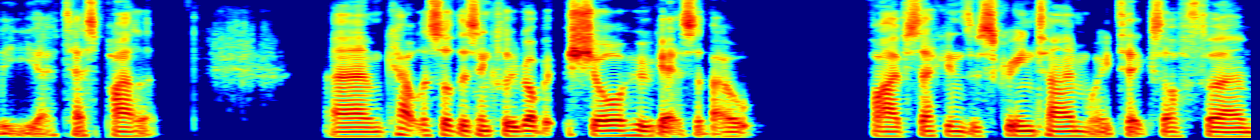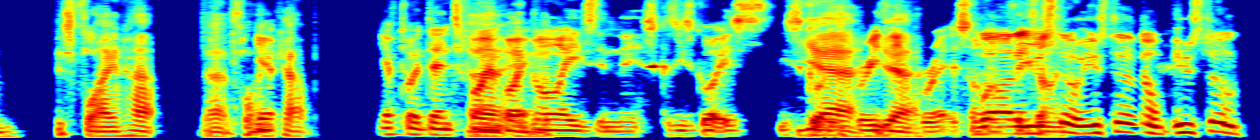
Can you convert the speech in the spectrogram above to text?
the uh, test pilot. Um, countless others include Robert Shaw, who gets about five seconds of screen time where he takes off um, his flying hat, uh, flying Yep. cap. You have to identify him Uh, by in the- eyes in this because he's got his he's got Yeah, his breathing yeah. apparatus on. Well, half and the he was time. still he was still he was still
